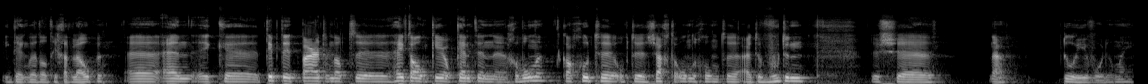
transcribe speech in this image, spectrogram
ik denk wel dat hij gaat lopen. Eh, en ik eh, tip dit paard omdat het heeft al een keer op Kempton gewonnen. Kan goed op de zachte ondergrond uit de voeten. Dus nou, doe er je voordeel mee.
